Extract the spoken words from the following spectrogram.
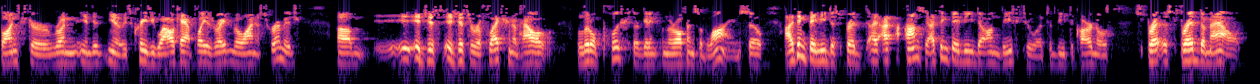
bunched or run into you know these crazy wildcat plays right into the line of scrimmage, um, it, it just it's just a reflection of how little push they're getting from their offensive line. So I think they need to spread. I, I, honestly, I think they need to unleash Tua to beat the Cardinals, spread spread them out,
